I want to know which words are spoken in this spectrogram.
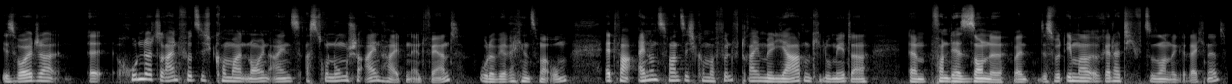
ist Voyager äh, 143,91 astronomische Einheiten entfernt, oder wir rechnen es mal um, etwa 21,53 Milliarden Kilometer ähm, von der Sonne, weil das wird immer relativ zur Sonne gerechnet.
